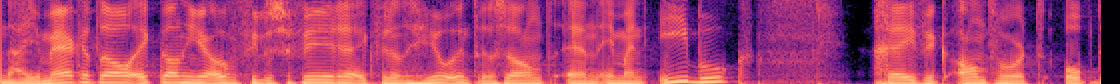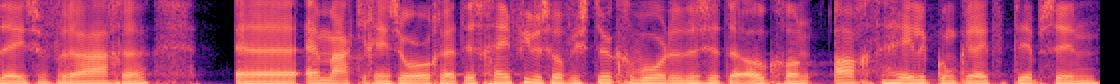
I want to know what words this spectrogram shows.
Nou, je merkt het al, ik kan hierover filosoferen. Ik vind het heel interessant. En in mijn e-book geef ik antwoord op deze vragen. Uh, en maak je geen zorgen, het is geen filosofisch stuk geworden. Er zitten ook gewoon acht hele concrete tips in.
